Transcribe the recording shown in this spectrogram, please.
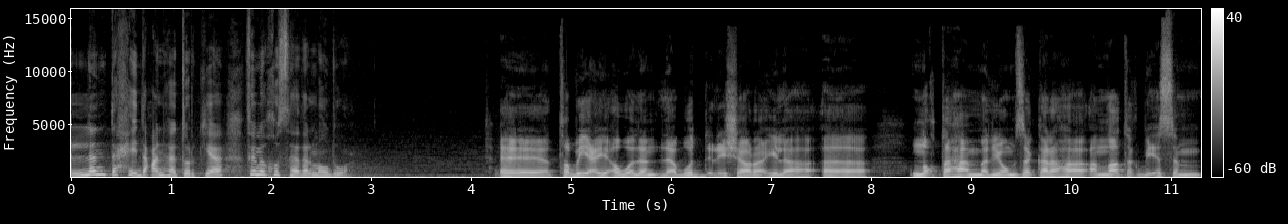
لن تحيد عنها تركيا فيما يخص هذا الموضوع؟ آه، طبيعي أولا لابد الإشارة إلى آه، نقطة هامة اليوم ذكرها الناطق باسم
